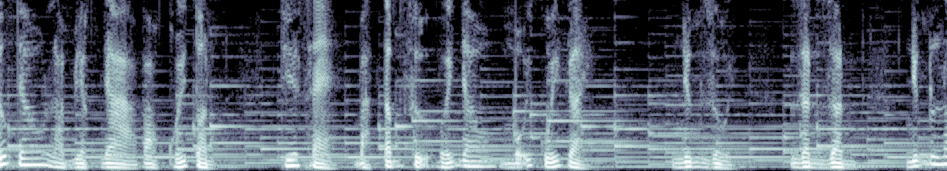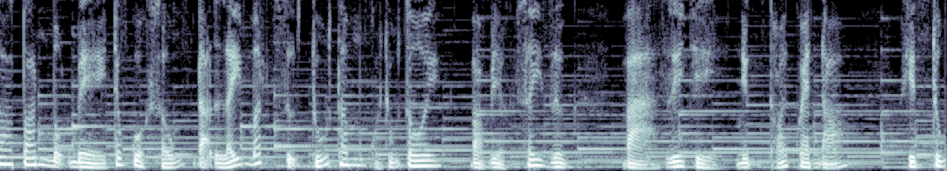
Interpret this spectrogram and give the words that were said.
giúp nhau làm việc nhà vào cuối tuần chia sẻ và tâm sự với nhau mỗi cuối ngày. Nhưng rồi, dần dần, những lo toan bộn bề trong cuộc sống đã lấy mất sự chú tâm của chúng tôi vào việc xây dựng và duy trì những thói quen đó, khiến chúng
